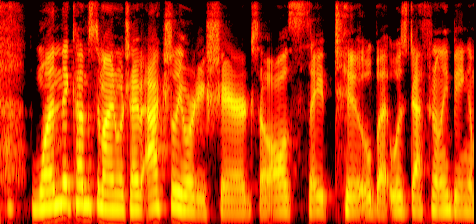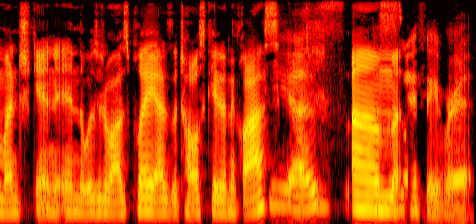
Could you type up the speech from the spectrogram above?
one that comes to mind, which I've actually already shared, so I'll say two, but was definitely being a munchkin in the Wizard of Oz play as the tallest kid in the class. yes. Um, this is my favorite.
